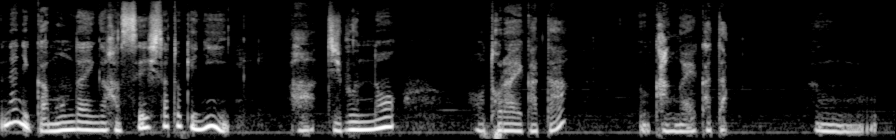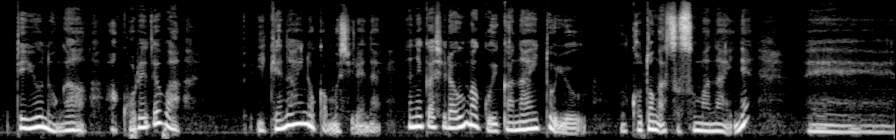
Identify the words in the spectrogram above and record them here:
何か問題が発生した時にあ自分の捉え方考え方、うん、っていうのがあこれではいけないのかもしれない。何かしらうまくいかないということが進まないね、えー、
